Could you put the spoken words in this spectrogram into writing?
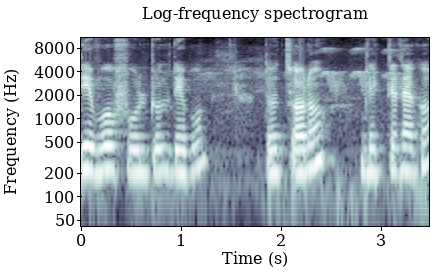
দেব, ফুল টুল দেব। তো চলো, দেখতে থাকো।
